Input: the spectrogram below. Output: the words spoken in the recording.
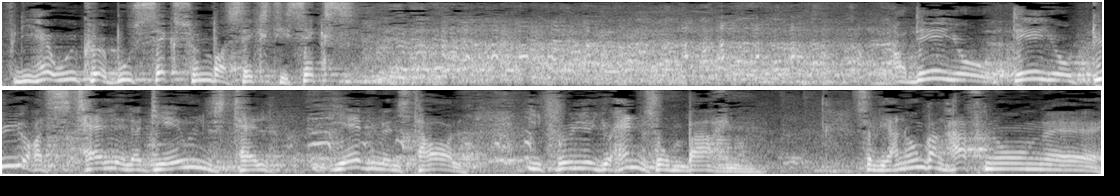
fordi herude kører bus 666. Og det er jo, det er jo dyrets tal, eller djævelens tal, djævelens tal, ifølge Johannes åbenbaringen. Så vi har nogle gange haft nogle øh,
